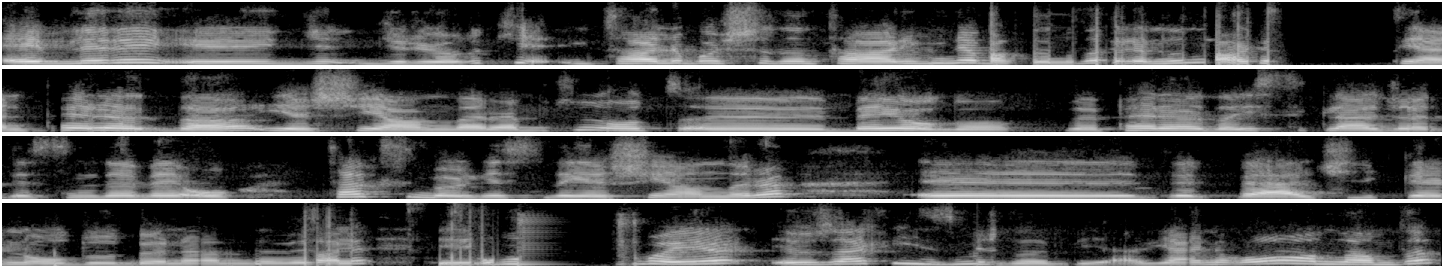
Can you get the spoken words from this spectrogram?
evlere e, giriyorduk ki tarlabaşının tarihine baktığımızda Pera'nın arkası yani Pera'da yaşayanlara, bütün o e, Beyoğlu ve Pera'da İstiklal Caddesi'nde ve o Taksim bölgesinde yaşayanlara e, ve, ve elçiliklerin olduğu dönemde vesaire e, o Burjuva'ya özellikle İzmir'de bir yer. Yani o anlamda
